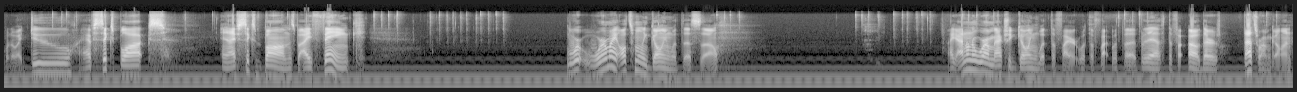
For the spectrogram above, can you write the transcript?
What do I do? I have six blocks and I have six bombs, but I think... Where, where am I ultimately going with this, though? Like, I don't know where I'm actually going with the fire, with the fire, with the, bleh, the, oh, there's, that's where I'm going.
